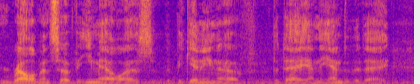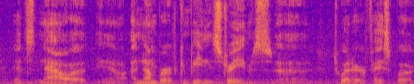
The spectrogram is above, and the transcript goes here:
relevance of email as the beginning of the day and the end of the day. It's now a, you know a number of competing streams: Twitter, Facebook,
